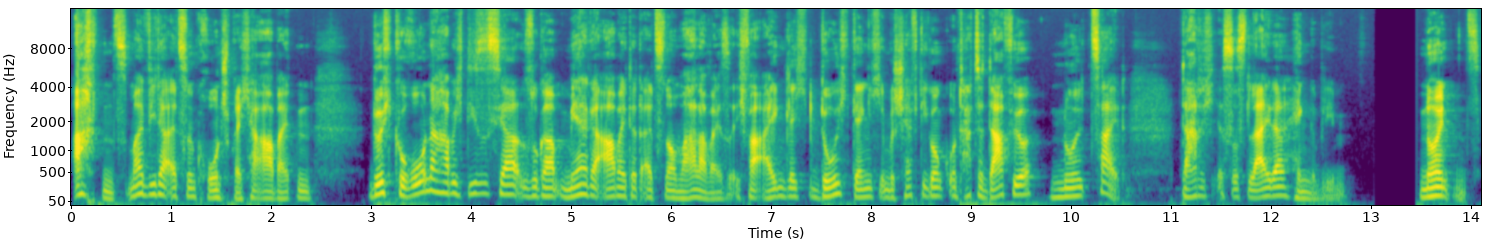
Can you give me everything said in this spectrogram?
Achtens, mal wieder als Synchronsprecher arbeiten. Durch Corona habe ich dieses Jahr sogar mehr gearbeitet als normalerweise. Ich war eigentlich durchgängig in Beschäftigung und hatte dafür null Zeit. Dadurch ist es leider hängen geblieben. Neuntens,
